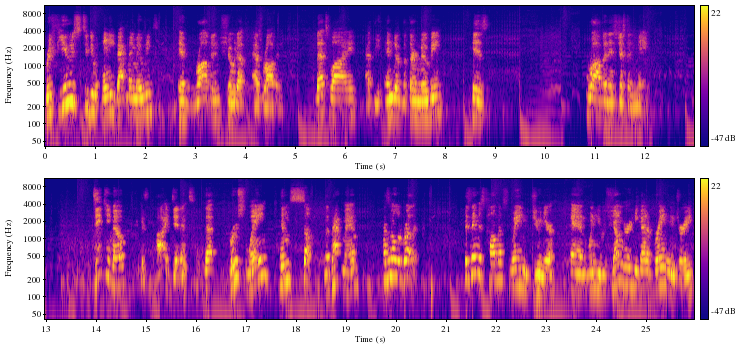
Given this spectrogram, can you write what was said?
refused to do any Batman movies if Robin showed up as Robin. That's why at the end of the third movie, his Robin is just a name. Did you know, because I didn't, that Bruce Wayne himself, the Batman, has an older brother. His name is Thomas Wayne Jr., and when he was younger, he got a brain injury,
